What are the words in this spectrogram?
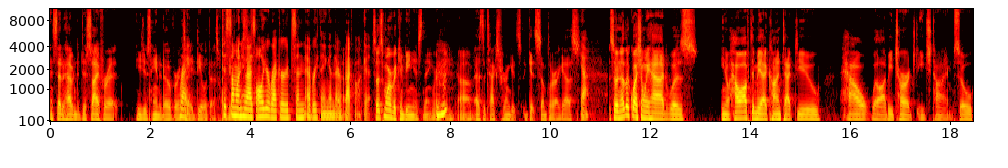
instead of having to decipher it, you just hand it over and right. say, deal with this. To someone please. who has all your records and everything in their yeah. back pocket. So it's more of a convenience thing, really, mm-hmm. um, as the tax return gets gets simpler, I guess. Yeah. So another question we had was, you know, how often may I contact you? How will I be charged each time? So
